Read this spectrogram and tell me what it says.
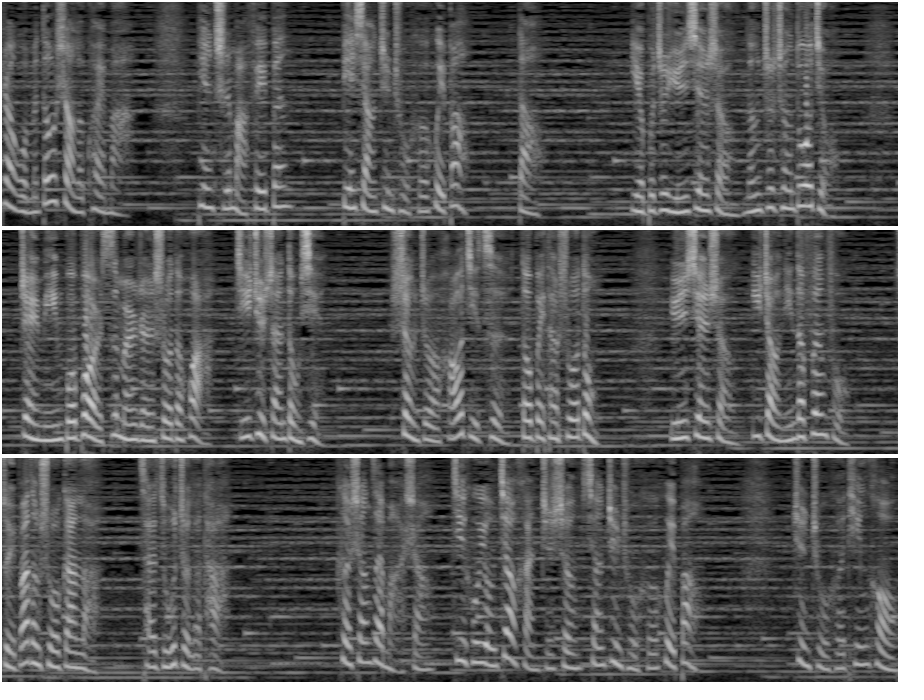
让我们都上了快马，边驰马飞奔，边向郡主和汇报道：“也不知云先生能支撑多久。这名博波尔斯门人说的话极具煽动性，胜者好几次都被他说动。”云先生依照您的吩咐，嘴巴都说干了，才阻止了他。客商在马上几乎用叫喊之声向郡主和汇报。郡主和听后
